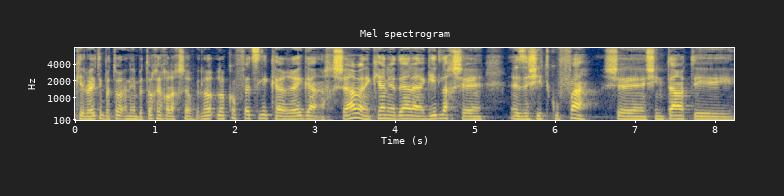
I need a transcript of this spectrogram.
כאילו הייתי בטוח, אני בטוח יכול לחשוב, לא, לא קופץ לי כרגע עכשיו, אני כן יודע להגיד לך שאיזושהי תקופה ששינתה אותי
